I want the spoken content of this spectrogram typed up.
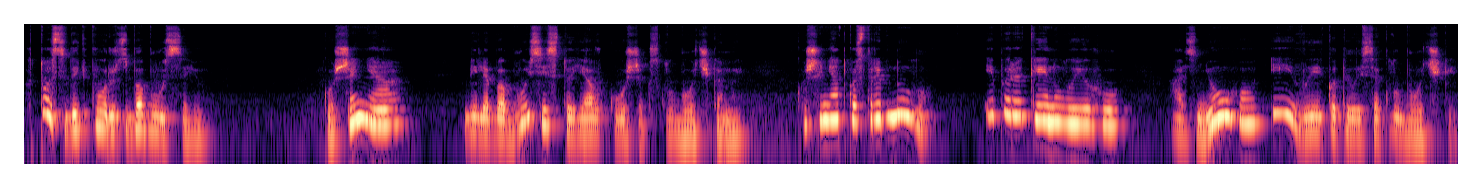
хто сидить поруч з бабусею? Кошеня. Біля бабусі стояв кошик з клубочками. Кошенятко стрибнуло і перекинуло його, а з нього і викотилися клубочки.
